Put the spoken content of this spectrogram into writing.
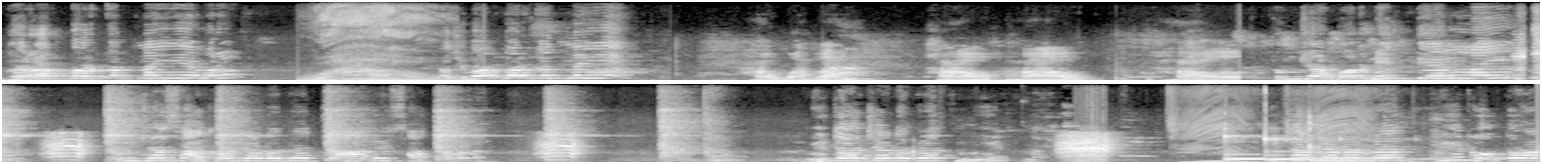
घरात बरकत नाहीये बरं. अजिबात बरकत नाहीये. हाव बाबा हाव हाव हाव. तुमच्या बरणीत तेल नाही. तुमच्या साखरच्या डब्यात चहाले साखर नाही. मिठाच्या डब्यात मीठ नाही. पिठाच्या डब्यात पीठ होतं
